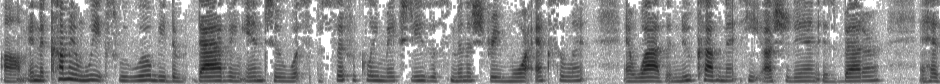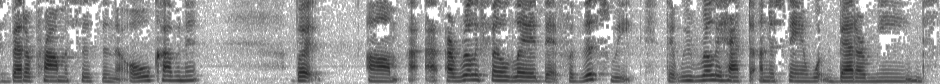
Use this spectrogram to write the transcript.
Um, in the coming weeks, we will be diving into what specifically makes Jesus' ministry more excellent and why the new covenant he ushered in is better and has better promises than the old covenant. But um, I, I really feel led that for this week, that we really have to understand what better means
